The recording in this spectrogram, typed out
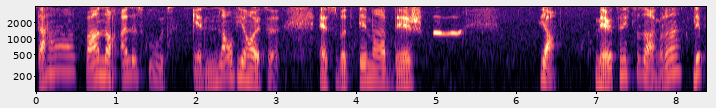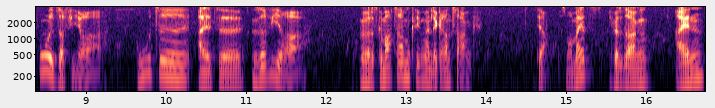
Da war noch alles gut. Genau wie heute. Es wird immer bisch... Ja, mehr gibt's ja nicht zu sagen, oder? Leb wohl, Saphira. Gute, alte Saphira. Wenn wir das gemacht haben, kriegen wir einen leckeren Trank. Tja, was machen wir jetzt? Ich würde sagen, ein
